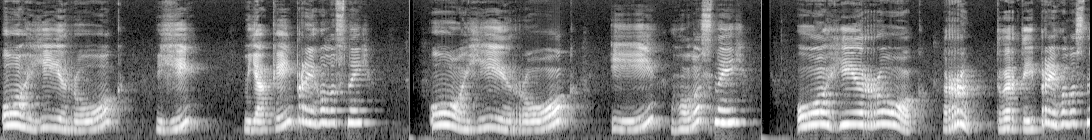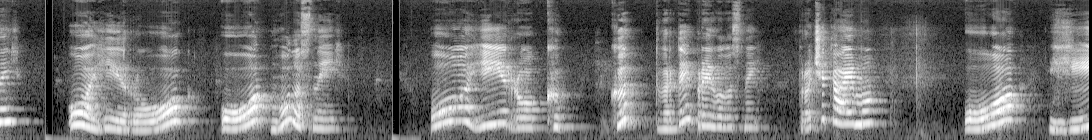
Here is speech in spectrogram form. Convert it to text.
Огірок. Гі м'який приголосний. Огірок і голосний. Огірок. Р. Твердий приголосний. Огірок. О голосний. Огірок. К. Твердий приголосний. Прочитаємо. Огірок.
